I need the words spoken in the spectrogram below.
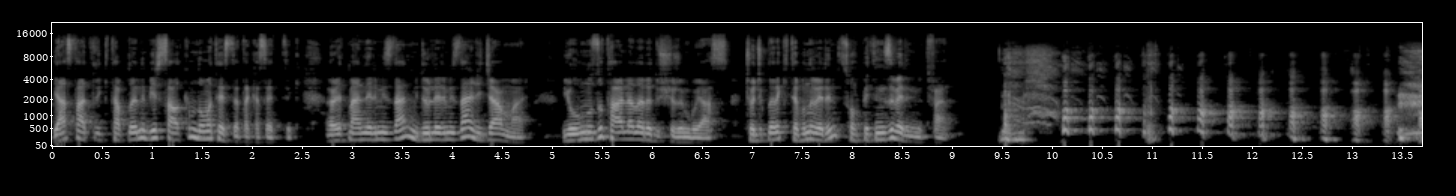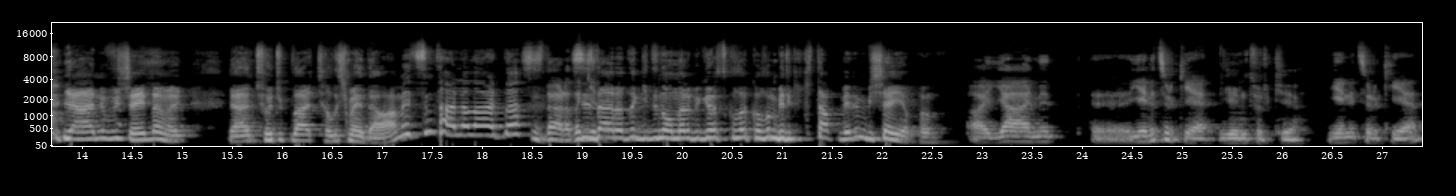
Yaz tatili kitaplarını bir salkım domatesle takas ettik. Öğretmenlerimizden, müdürlerimizden ricam var. Yolunuzu tarlalara düşürün bu yaz. Çocuklara kitabını verin, sohbetinizi verin lütfen. demiş. yani bu şey demek. Yani çocuklar çalışmaya devam etsin tarlalarda. Siz de arada Siz gidin. de arada gidin onlara bir göz kulak olun. Bir iki kitap verin bir şey yapın. Ay yani e, yeni Türkiye. Yeni Türkiye. Yeni Türkiye.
